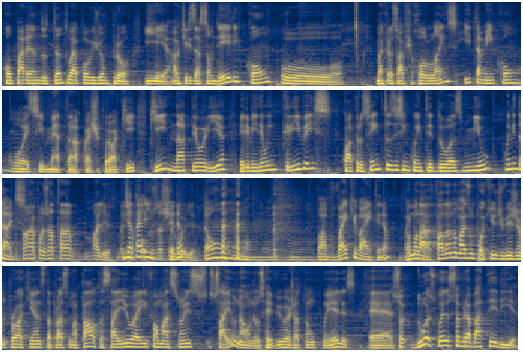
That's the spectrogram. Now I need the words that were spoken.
comparando tanto o Apple Vision Pro e a utilização dele com o Microsoft HoloLens e também com o- esse Meta Quest Pro aqui, que na teoria ele vendeu incríveis 452 mil unidades. Então a Apple já tá ali. Daqui já a tá pouco ali, já chegou entendeu? ali. Então, vai que vai, entendeu? Vai Vamos lá, falando mais um pouquinho de Vision Pro aqui antes da próxima pauta, saiu aí informações, saiu não, né? Os reviewers já estão com eles. É, so- duas coisas sobre a bateria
